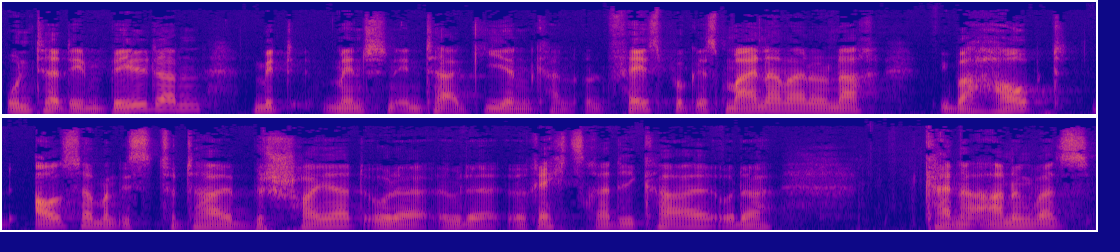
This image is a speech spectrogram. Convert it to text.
unter den Bildern mit Menschen interagieren kann. Und Facebook ist meiner Meinung nach überhaupt, außer man ist total bescheuert oder, oder rechtsradikal oder keine Ahnung was,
